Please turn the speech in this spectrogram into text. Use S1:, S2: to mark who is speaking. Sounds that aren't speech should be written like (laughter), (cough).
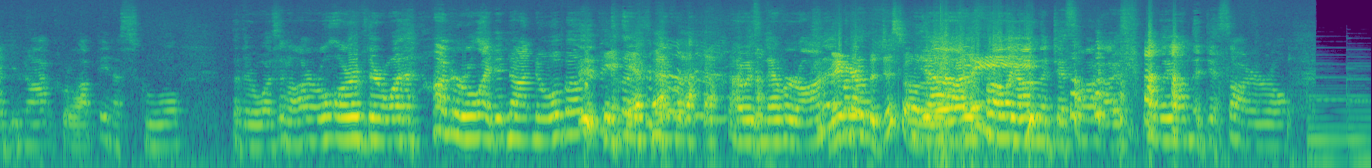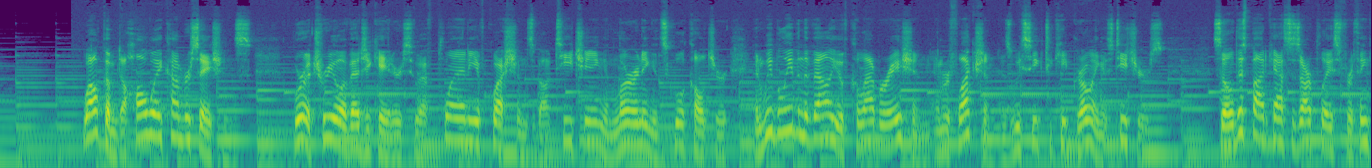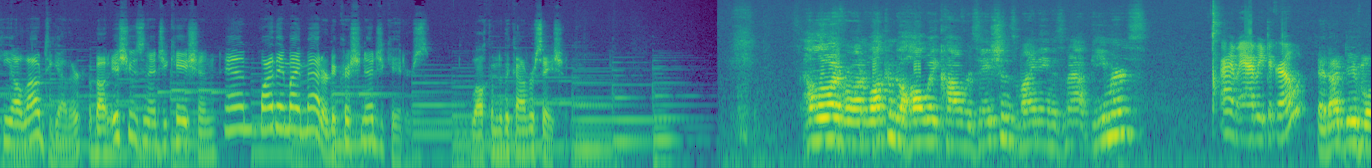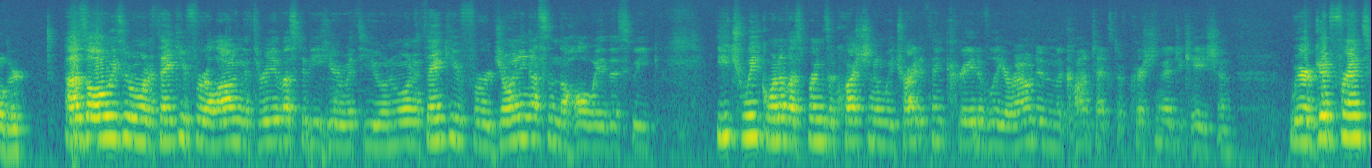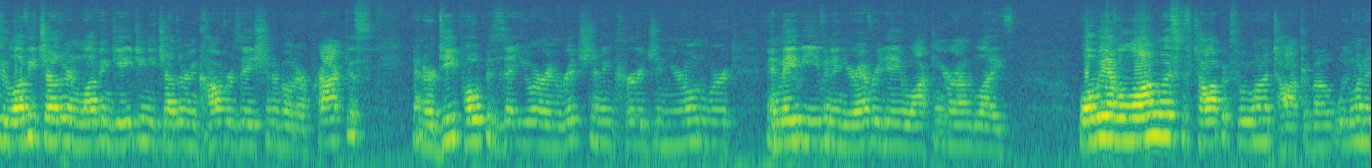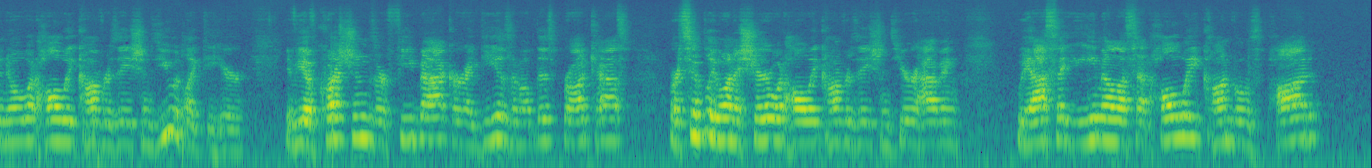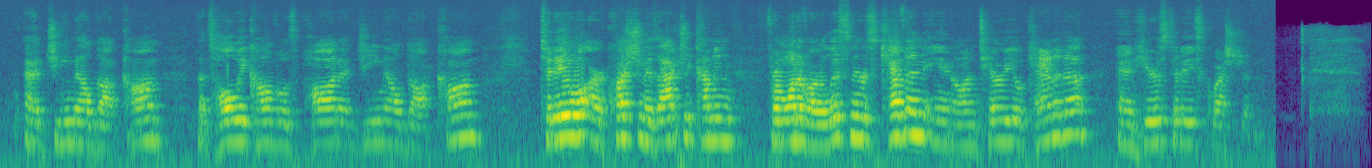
S1: I did not grow up in a school that there was an honor roll, or if there was an (laughs) honor roll, I did not know about it because I was never, I was never on it.
S2: Maybe you're
S1: I-
S2: on the dishonor
S1: Yeah,
S2: roll.
S1: I was
S2: Hey!
S1: probably on the dishonor. I was probably on the dishonor roll.
S3: Welcome to Hallway Conversations. We're a trio of educators who have plenty of questions about teaching and learning and school culture, and we believe in the value of collaboration and reflection as we seek to keep growing as teachers. So, this podcast is our place for thinking out loud together about issues in education and why they might matter to Christian educators. Welcome to the conversation.
S1: Hello, everyone. Welcome to Hallway Conversations. My name is Matt Beimers.
S4: I'm Abby DeGroat.
S2: And I'm Dave Mulder.
S1: As always, we want to thank you for allowing the three of us to be here with you, and we want to thank you for joining us in the hallway this week. Each week, one of us brings a question, and we try to think creatively around it in the context of Christian education. We are good friends who love each other and love engaging each other in conversation about our practice, and our deep hope is that you are enriched and encouraged in your own work, and maybe even in your everyday walking around life. While we have a long list of topics we want to talk about, we want to know what hallway conversations you would like to hear. If you have questions or feedback or ideas about this broadcast, or simply want to share what hallway conversations you're having, we ask that you email us at hallwayconvospod at gmail.com. That's hallwayconvospod at gmail.com. Today, our question is actually coming from one of our listeners, Kevin in Ontario, Canada. And here's today's question.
